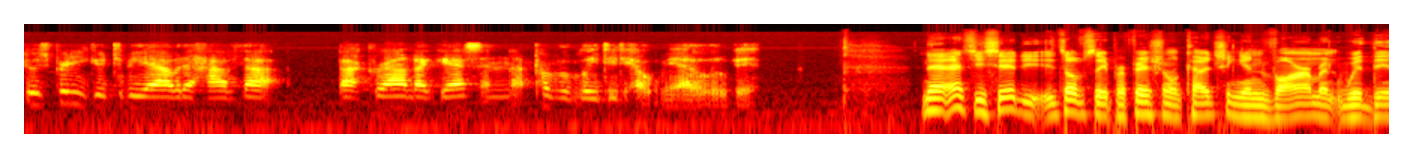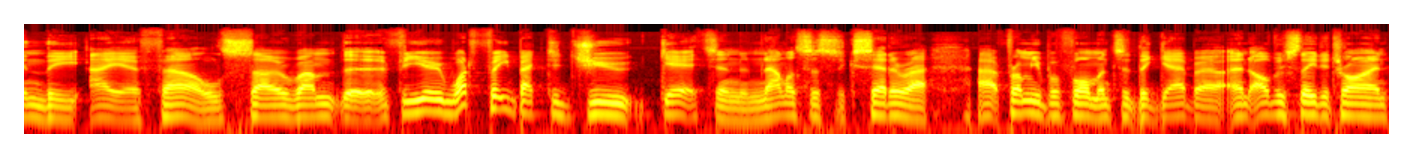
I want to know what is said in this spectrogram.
it was pretty good to be able to have that background, I guess, and that probably did help me out a little bit. Now, as you said, it's obviously a professional coaching environment within the AFL. So, um, for you, what feedback did you get and analysis, etc., uh, from your performance at the Gabba? And obviously, to try and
